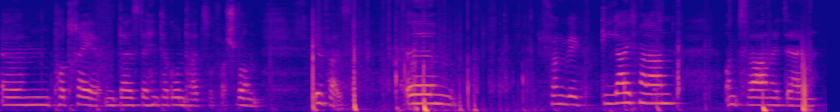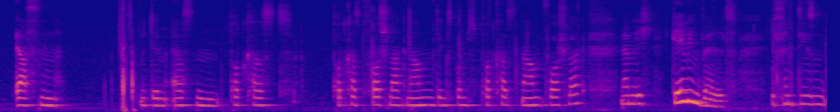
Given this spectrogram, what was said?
Ähm, Porträt. Und da ist der Hintergrund halt so verschwommen. Jedenfalls. Ähm, fangen wir gleich mal an. Und zwar mit dem ersten, mit dem ersten Podcast, Podcast-Vorschlagnamen, Dingsbums Podcast-Namen-Vorschlag, nämlich Gaming Welt. Ich finde diesen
